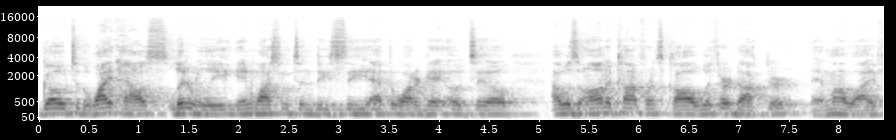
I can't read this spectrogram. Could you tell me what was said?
go to the White House, literally in Washington, D.C., at the Watergate Hotel, I was on a conference call with her doctor and my wife,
